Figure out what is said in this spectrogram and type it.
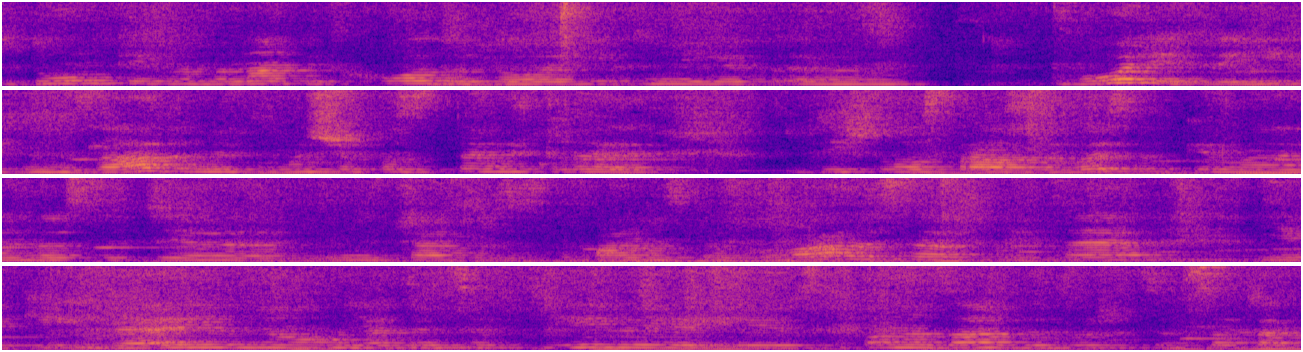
думки, глибина підходу до їхніх творів, їхніх задумів, тому що поза тим, коли дійшло справа до виставки, ми досить часто зі Степаном спілкувалися про те, які ідеї в нього, як він це втілює, і Степана завжди дуже це все так.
